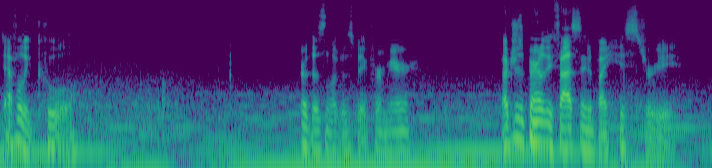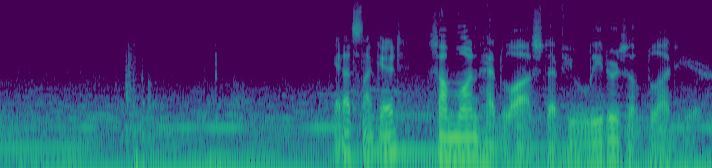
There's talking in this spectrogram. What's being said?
Definitely cool. It doesn't look as big from here. Roger's apparently fascinated by history. Yeah, that's not good. Someone had lost a few liters of blood here.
